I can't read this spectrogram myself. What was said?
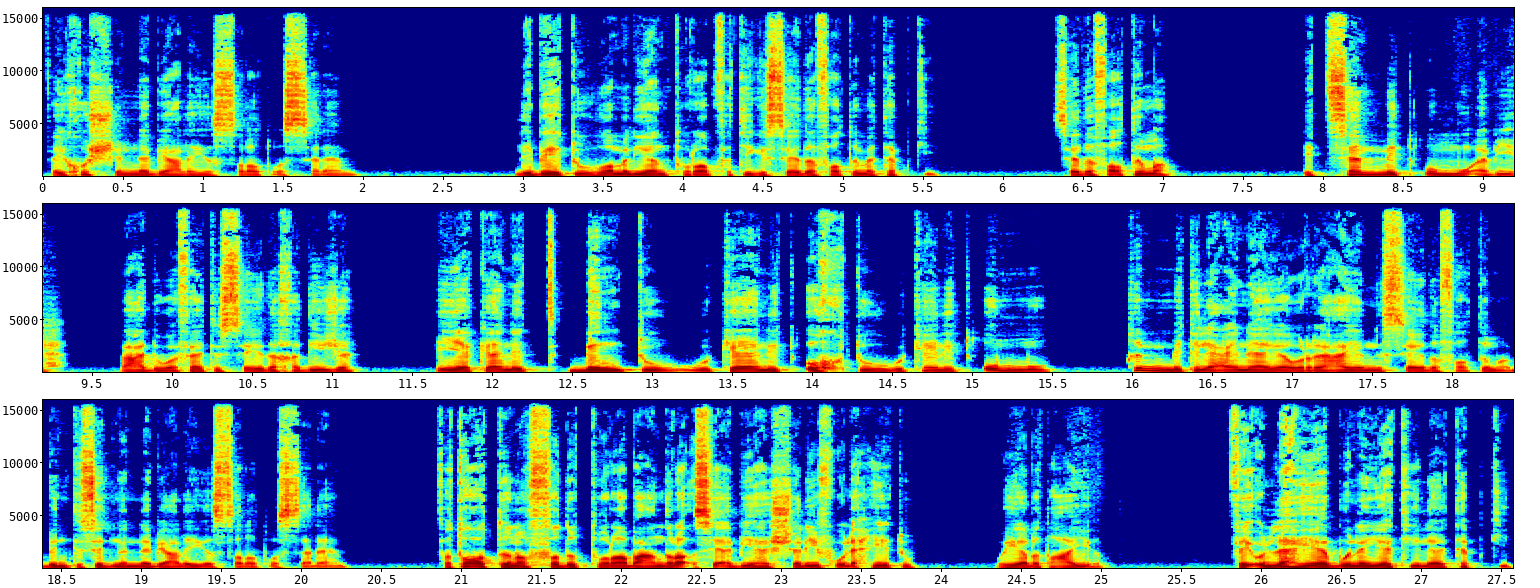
فيخش النبي عليه الصلاة والسلام لبيته وهو مليان تراب. فتيجي السيدة فاطمة تبكي. السيدة فاطمة اتسمت أم أبيها بعد وفاة السيدة خديجة. هي كانت بنته وكانت أخته وكانت أمه قمة العناية والرعاية من السيدة فاطمة بنت سيدنا النبي عليه الصلاة والسلام. فتقعد تنفض التراب عن رأس أبيها الشريف ولحيته وهي بتعيط. فيقول لها يا بنيتي لا تبكي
